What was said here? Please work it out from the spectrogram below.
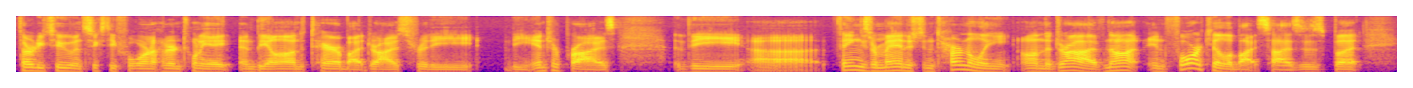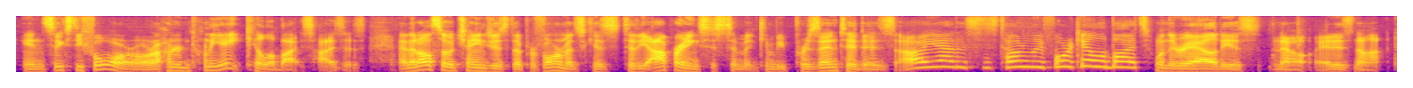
32 and 64 and 128 and beyond terabyte drives for the the enterprise, the uh, things are managed internally on the drive, not in four kilobyte sizes, but in 64 or 128 kilobyte sizes. And that also changes the performance because to the operating system, it can be presented as, oh yeah, this is totally four kilobytes, when the reality is, no, it is not.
